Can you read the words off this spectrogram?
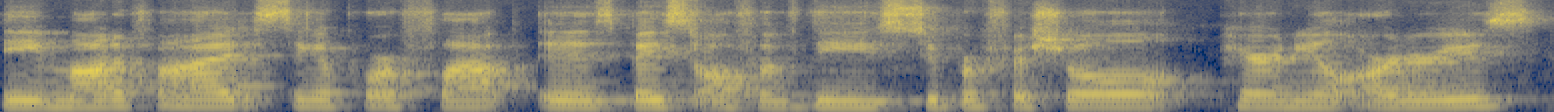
The modified Singapore flap is based off of the superficial perineal arteries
